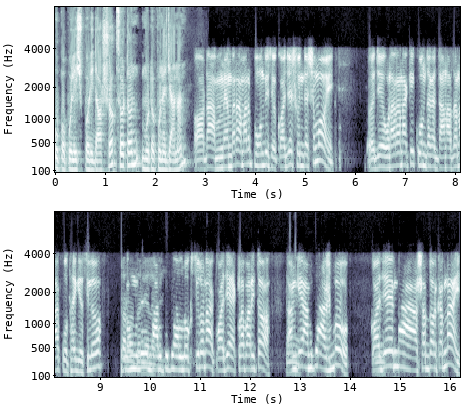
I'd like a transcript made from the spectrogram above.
উপপুলিশ পরিদর্শক ছোটন মুঠোফোনে জানান। ও না মেম্বার আমার ফোন দিছে। কয় যে সন্ধ্যার সময় ওই যে ওনারা নাকি কোন জায়গায় জানা জানা কোথায় গেছিল? এবং ওদের বাড়ি থেকে আর লোক ছিল না। কয় যে একলা বাড়ি তো। আমি কি আমি কি আসব? কয় যে না আসার দরকার নাই।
